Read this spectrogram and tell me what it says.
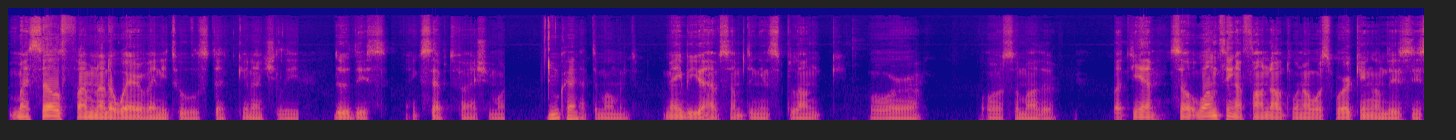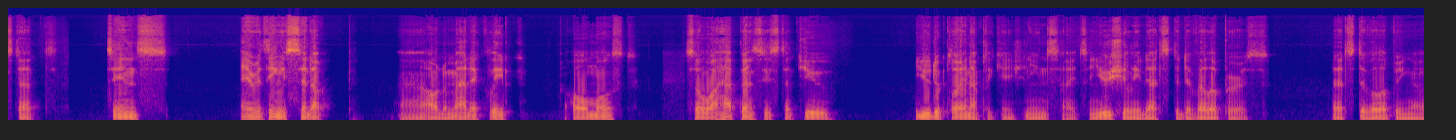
Myself, I'm not aware of any tools that can actually do this except for Azure okay. at the moment. Maybe you have something in Splunk or or some other. But yeah, so one thing I found out when I was working on this is that since everything is set up uh, automatically almost, so what happens is that you you deploy an application insights and usually that's the developers that's developing a,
